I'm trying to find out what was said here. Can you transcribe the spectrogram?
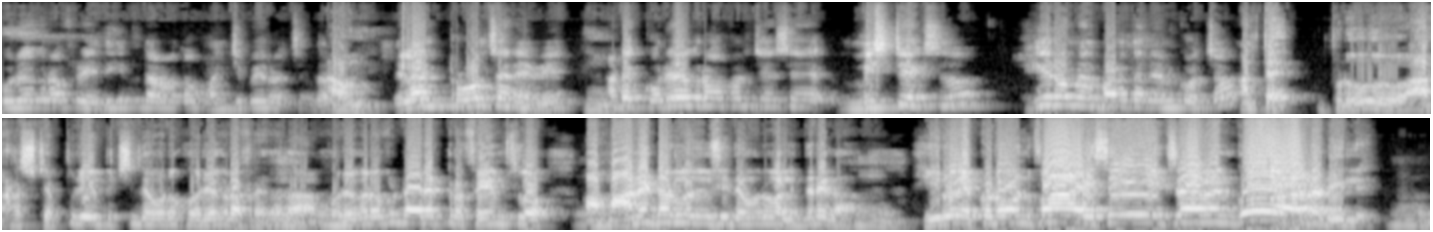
కొరియోగ్రాఫర్ ఎదిగిన తర్వాత ఒక మంచి పేరు వచ్చిన తర్వాత అవును. ఇలాంటి ట్రోల్స్ అనేవి Hmm. అంటే కొరియోగ్రాఫర్ చేసే మిస్టేక్స్ హీరో మీద పడతాను అనుకోవచ్చా? అంతే. ఇప్పుడు అక్కడ స్టెప్ చేయించింది ఎవరు కొరియోగ్రాఫర్ కదా. Hmm. కొరియోగ్రాఫర్ డైరెక్టర్ ఫేమ్స్లో ఆ మానిటర్లో చూసేది ఎవరు? వాళ్ళిద్దరే కదా. Hmm. హీరో ఎక్కడో ఫైవ్ సిక్స్ సెవెన్ గో అంటాడు వీళ్ళు. Hmm.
